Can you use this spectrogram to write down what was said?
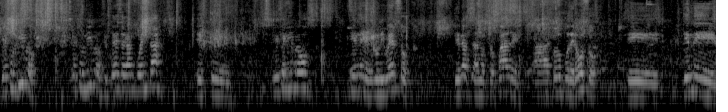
que es un libro. Es un libro, si ustedes se dan cuenta, este, ese libro tiene el universo, tiene a, a nuestro Padre, a Todopoderoso, eh, tiene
